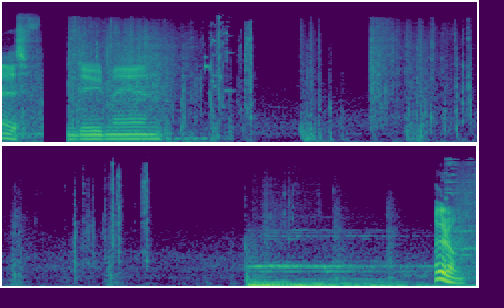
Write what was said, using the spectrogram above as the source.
This dude, man. Look at him.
